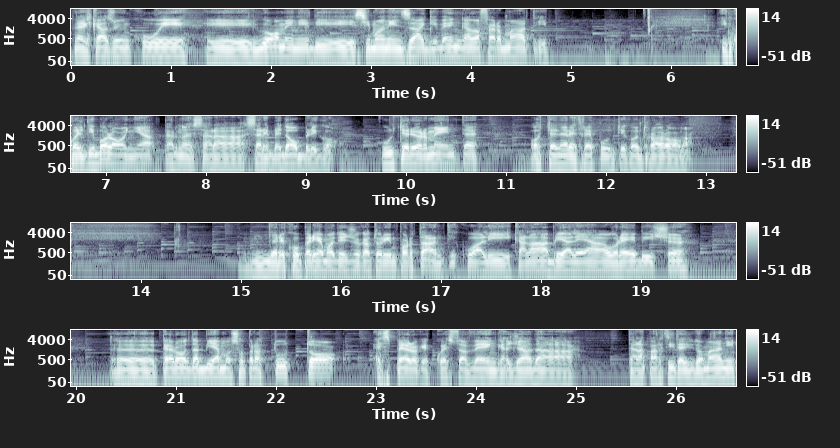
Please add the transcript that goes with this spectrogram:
Nel caso in cui gli uomini di Simone Inzaghi vengano fermati in quel di Bologna, per noi sarà, sarebbe d'obbligo ulteriormente ottenere tre punti contro la Roma. Mm, recuperiamo dei giocatori importanti quali Calabria, Leao, Rebic, eh, però dobbiamo soprattutto, e spero che questo avvenga già da, dalla partita di domani,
